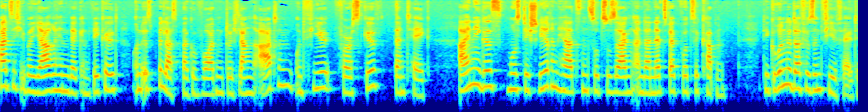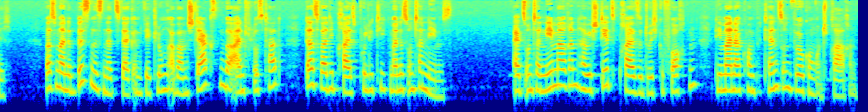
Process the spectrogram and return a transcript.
hat sich über Jahre hinweg entwickelt und ist belastbar geworden durch langen Atem und viel First Give, then Take. Einiges musste ich schweren Herzens sozusagen an der Netzwerkwurzel kappen. Die Gründe dafür sind vielfältig. Was meine Business-Netzwerkentwicklung aber am stärksten beeinflusst hat, das war die Preispolitik meines Unternehmens. Als Unternehmerin habe ich stets Preise durchgefochten, die meiner Kompetenz und Wirkung entsprachen.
